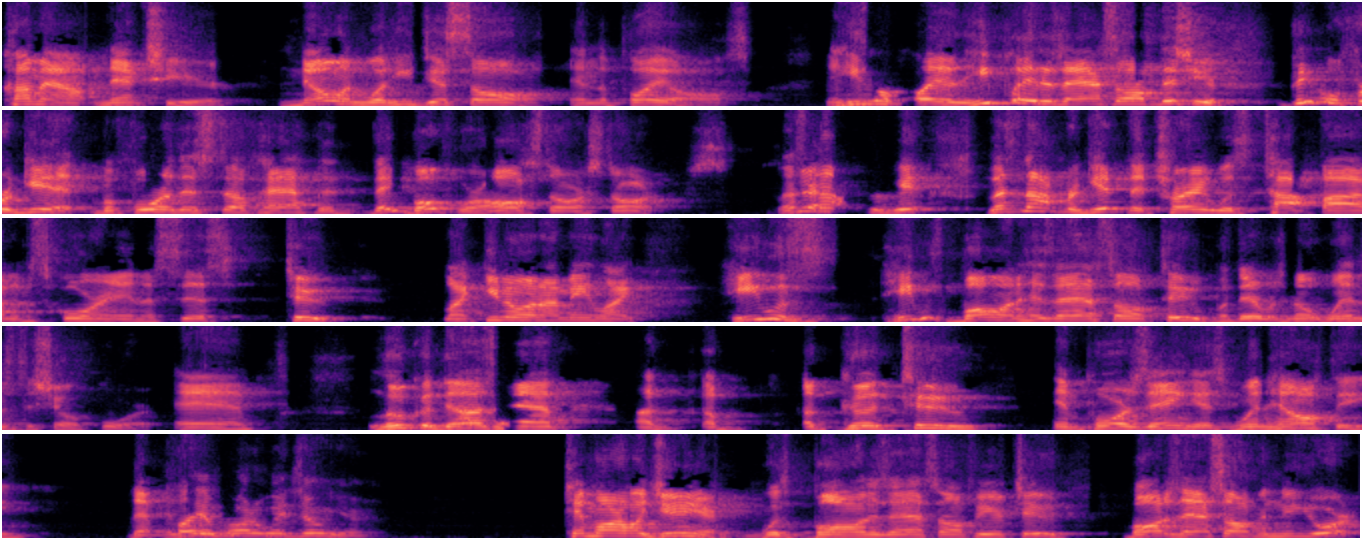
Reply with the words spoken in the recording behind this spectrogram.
come out next year knowing what he just saw in the playoffs. And he's mm-hmm. gonna play. He played his ass off this year. People forget before this stuff happened, they both were all star starters. Let's yeah. not forget. Let's not forget that Trae was top five in scoring and assists too. Like you know what I mean? Like he was he was balling his ass off too, but there was no wins to show for it. And Luka does have a, a, a good two in Porzingis when healthy. That plays Tim Hardaway Jr. Tim Hardaway Jr. was balling his ass off here too. Balled his ass off in New York.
